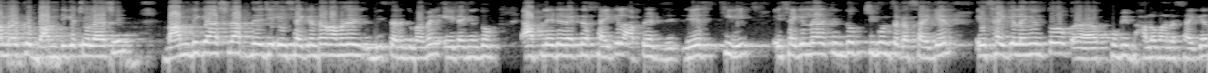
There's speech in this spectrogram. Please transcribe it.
আমরা একটু বাম দিকে চলে আসি। বাম দিকে আসলে আপনি যে এই সাইকেলটাও আমাদের বিস্তারিত পাবেন এটা কিন্তু আপলেটের একটা সাইকেল আপলেট রেস থ্রি এই সাইকেলটা কিন্তু চিকন চাকার সাইকেল এই সাইকেলে কিন্তু খুবই ভালো মানের সাইকেল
